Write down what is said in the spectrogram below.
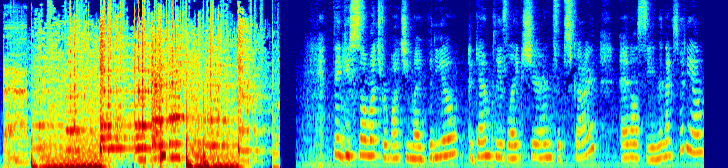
bad. Thank you so much for watching my video. Again, please like, share, and subscribe, and I'll see you in the next video.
